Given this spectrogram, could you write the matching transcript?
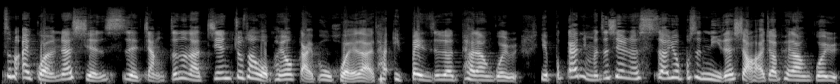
这么爱管人家闲事。讲真的啦，今天就算我朋友改不回来，他一辈子就叫漂亮鲑鱼，也不干你们这些人的事啊！又不是你的小孩叫漂亮鲑鱼，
